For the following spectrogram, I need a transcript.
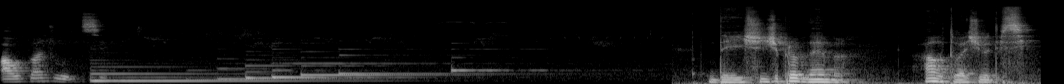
autoajude-se. Deixe de problema. Autoajude-se.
